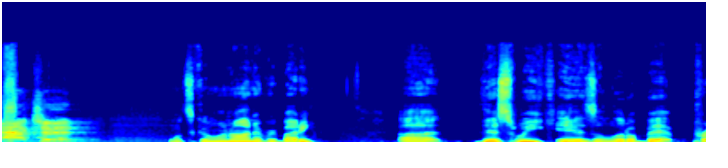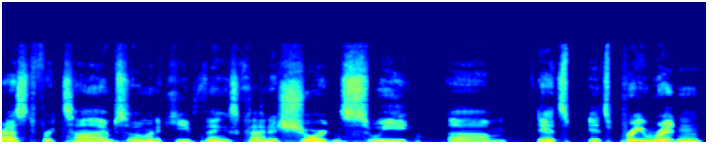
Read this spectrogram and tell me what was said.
action. What's going on, everybody? Uh, this week is a little bit pressed for time, so I'm going to keep things kind of short and sweet. Um, it's it's pre-written,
